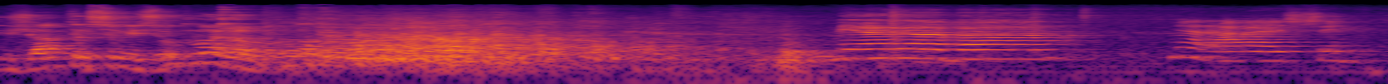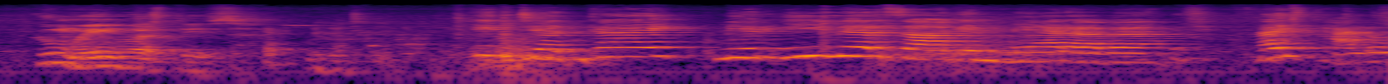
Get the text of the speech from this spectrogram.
Die schaut doch sowieso keiner Merhaba. Ist schön. Guten Morgen heißt das. In Türkei mir immer sagen Merhaba. Heißt Hallo.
